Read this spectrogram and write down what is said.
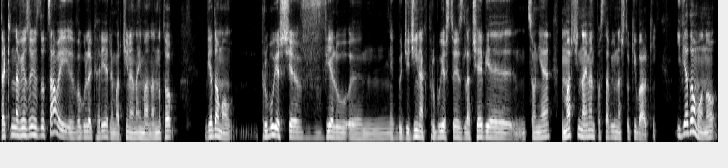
Tak nawiązując do całej w ogóle kariery Marcina Najmana, no to wiadomo, próbujesz się w wielu jakby dziedzinach, próbujesz co jest dla ciebie, co nie. No Marcin Najman postawił na sztuki walki. I wiadomo, no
